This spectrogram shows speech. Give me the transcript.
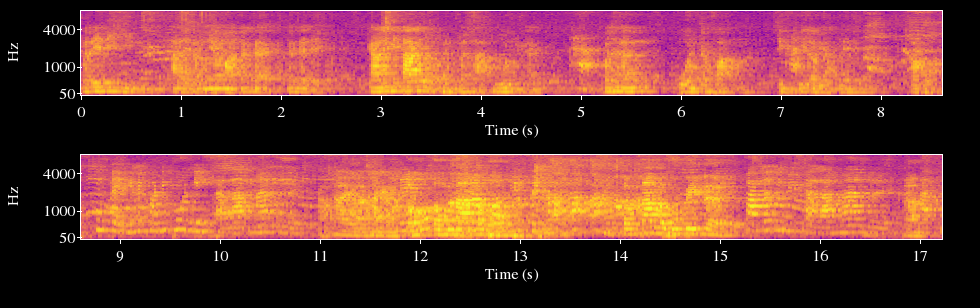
ไม่ได้ได้ยินอะไรแบบเนี้ยมาตั้งแต่ตั้งแต่เด็ก การเล่นกีตาร์ก็เหมือนเป็นภาษาพูดเหมือนกัน ค่ะเพราะฉะนั้นควรจะฟังสิ่งที่เราอยากเล่นครับผมครูเป่งนี่เป็นคนที่พูดมีสาระมากเลยครับใช่ครับใช่ครับ ในตรงมุกตรงข้ามกับผม ยุคเลยตรงข้ามกับครูปิ๊กเลย ฟังแล้วดูมีสาระมากเลยครับนะคะ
